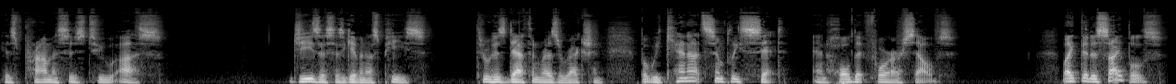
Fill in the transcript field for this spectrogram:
his promises to us. Jesus has given us peace through his death and resurrection, but we cannot simply sit and hold it for ourselves. Like the disciples,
